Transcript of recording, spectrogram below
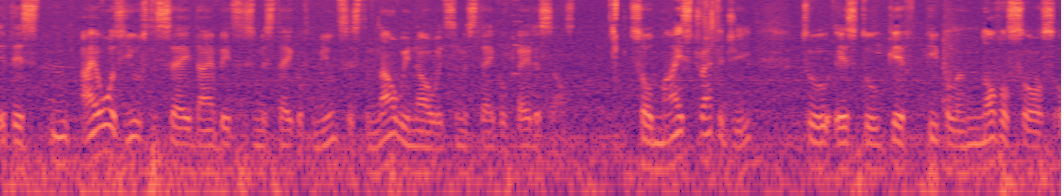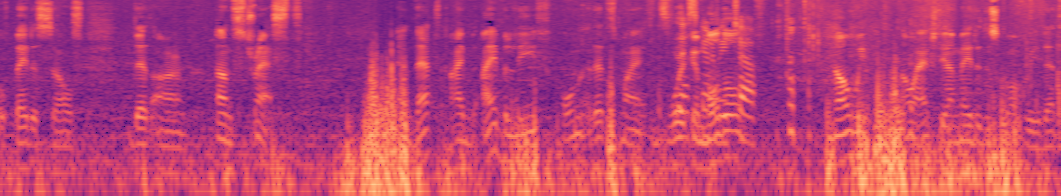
it is, I always used to say diabetes is a mistake of the immune system. Now we know it's a mistake of beta cells. So my strategy to is to give people a novel source of beta cells that are unstressed. And that I, I believe on that's my working model. No, we no. Actually, I made a discovery that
